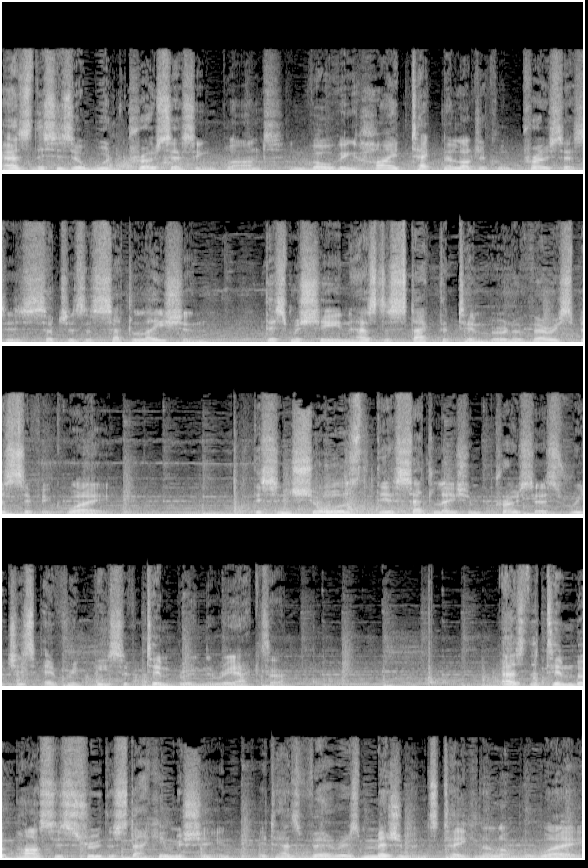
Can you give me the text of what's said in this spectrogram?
As this is a wood processing plant involving high technological processes such as acetylation, this machine has to stack the timber in a very specific way. This ensures that the acetylation process reaches every piece of timber in the reactor. As the timber passes through the stacking machine, it has various measurements taken along the way.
